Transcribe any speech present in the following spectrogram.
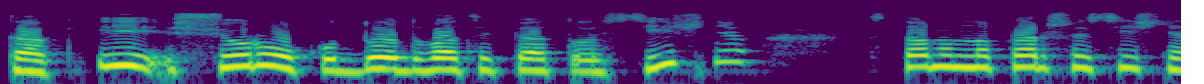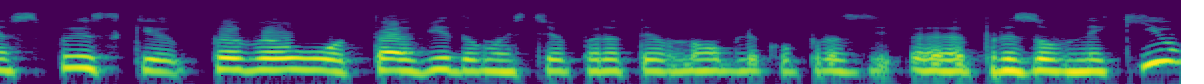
Так, і щороку до 25 січня, станом на 1 січня, списки ПВО та відомості оперативного обліку е, призовників,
